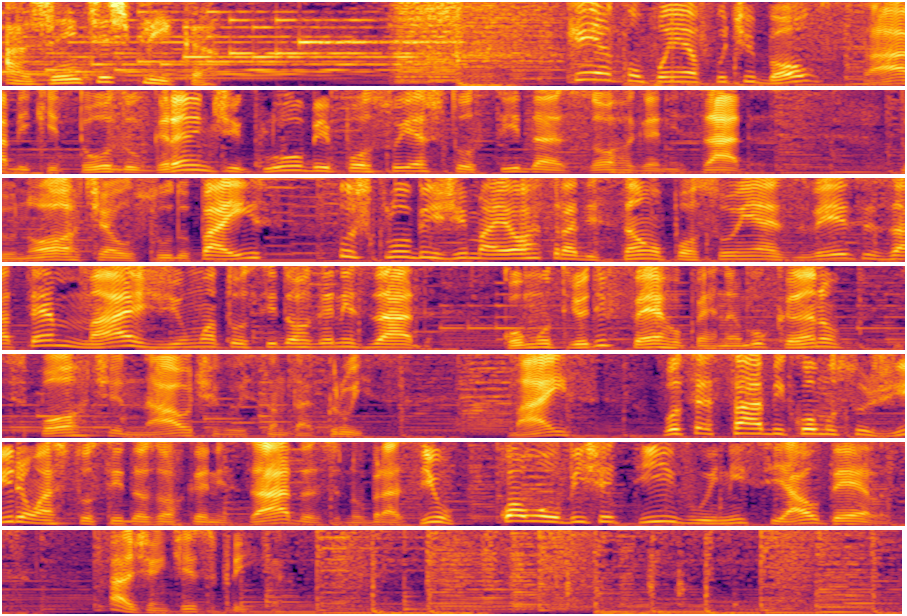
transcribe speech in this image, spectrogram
A gente explica. Quem acompanha futebol sabe que todo grande clube possui as torcidas organizadas. Do norte ao sul do país, os clubes de maior tradição possuem às vezes até mais de uma torcida organizada, como o Trio de Ferro pernambucano, Esporte, Náutico e Santa Cruz. Mas você sabe como surgiram as torcidas organizadas no Brasil? Qual o objetivo inicial delas? A gente explica.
